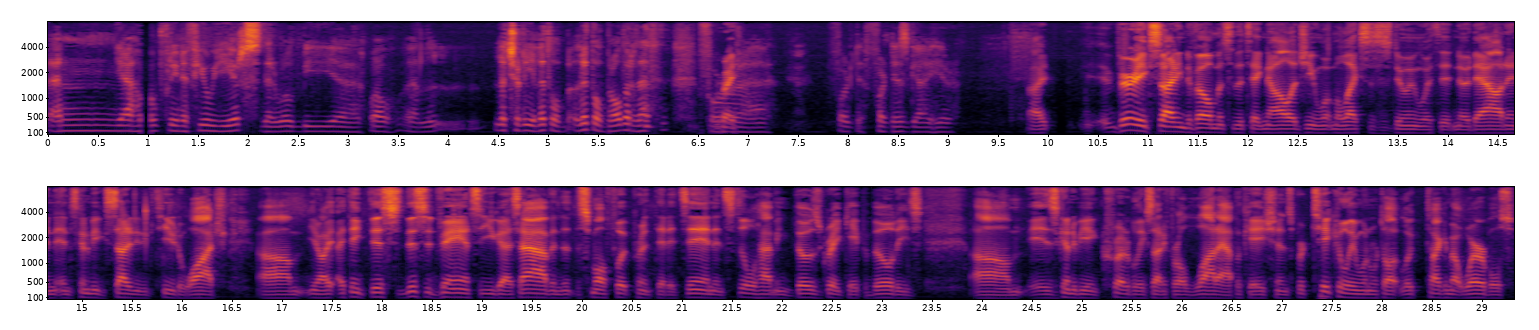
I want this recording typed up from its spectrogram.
and yeah, hopefully in a few years there will be uh, well, literally a little little brother then for right. for the, for this guy here. I very exciting developments in the technology and what Melexis is doing with it, no doubt, and, and it's going to be exciting to continue to watch. Um, you know, I, I, think this this advance that you guys have and the, the, small footprint that it's in, and still having those great capabilities, um, is going to be incredibly exciting for a lot of applications, particularly when we're talk, look, talking about wearables.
